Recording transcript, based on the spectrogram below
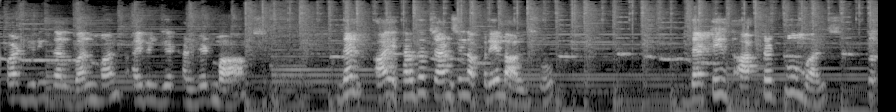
effort during that one month, I will get 100 marks. Then I have the chance in April also. That is after two months. So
